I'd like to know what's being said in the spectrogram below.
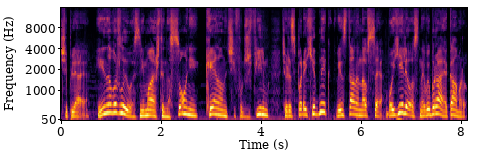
чіпляє. І неважливо, знімаєш ти на Sony, Canon чи Fujifilm, через перехідник він стане на все, бо Helios не вибирає камеру,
